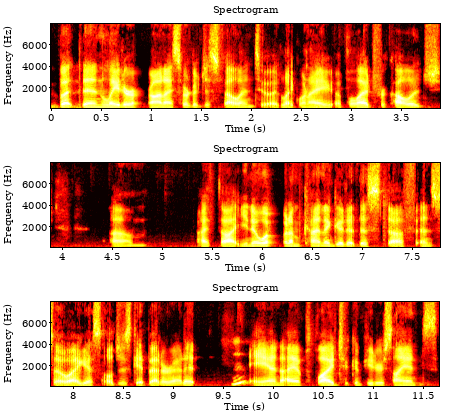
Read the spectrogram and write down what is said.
But then later on, I sort of just fell into it. Like when I applied for college, um, I thought, you know what, I'm kind of good at this stuff, and so I guess I'll just get better at it. Hmm. And I applied to computer science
